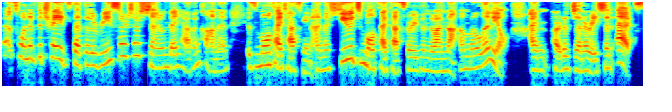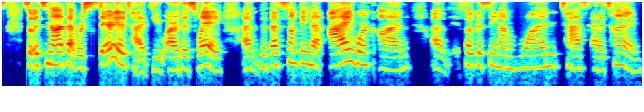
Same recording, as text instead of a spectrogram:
that's one of the traits that the research has shown they have in common is multitasking. I'm a huge multitasker, even though I'm not a millennial. I'm part of Generation X. So it's not that we're stereotyped, you are this way, um, but that's something that I work on, uh, focusing on one task at a time.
